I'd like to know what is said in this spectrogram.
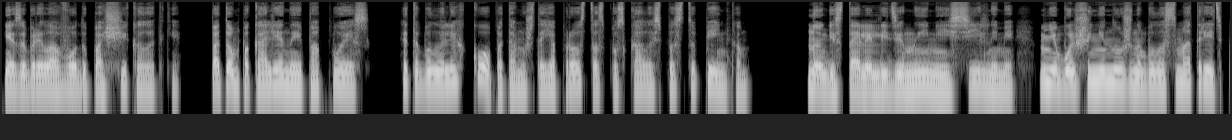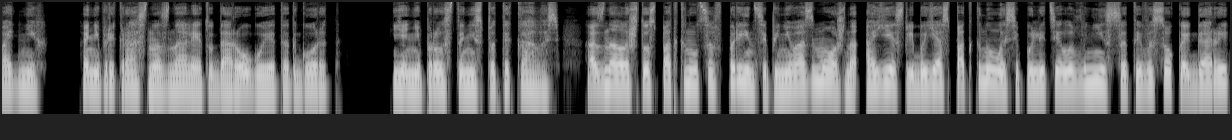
Я забрела в воду по щиколотке, потом по колено и по пояс. Это было легко, потому что я просто спускалась по ступенькам. Ноги стали ледяными и сильными, мне больше не нужно было смотреть под них. Они прекрасно знали эту дорогу и этот город. Я не просто не спотыкалась, а знала, что споткнуться в принципе невозможно, а если бы я споткнулась и полетела вниз с этой высокой горы,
